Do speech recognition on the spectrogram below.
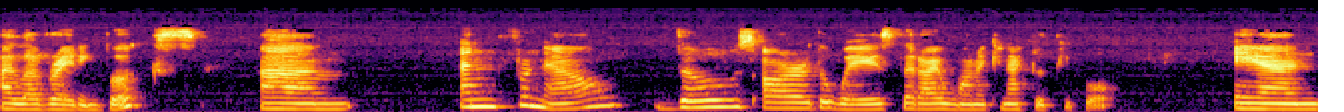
I love writing books. Um, and for now, those are the ways that I want to connect with people. And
